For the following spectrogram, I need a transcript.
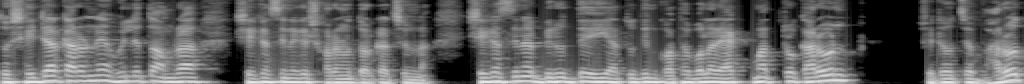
তো সেটার কারণে হইলে তো আমরা শেখ হাসিনাকে সরানোর দরকার ছিল না। শেখ হাসিনার বিরুদ্ধে এই এতদিন কথা বলার একমাত্র কারণ, সেটা হচ্ছে ভারত,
